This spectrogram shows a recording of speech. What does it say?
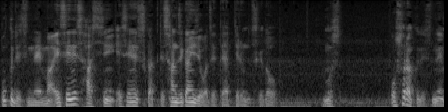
僕ですね、まあ、SNS 発信 SNS 使って3時間以上は絶対やってるんですけどもうおそらくですね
